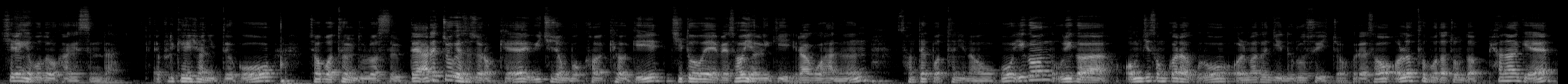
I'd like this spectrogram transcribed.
실행해 보도록 하겠습니다. 애플리케이션이 뜨고 저 버튼을 눌렀을 때 아래쪽에서 저렇게 위치 정보 켜기, 지도 앱에서 열기라고 하는 선택 버튼이 나오고 이건 우리가 엄지손가락으로 얼마든지 누를 수 있죠. 그래서 얼러트보다 좀 더 편하게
